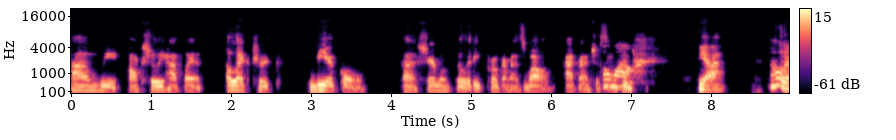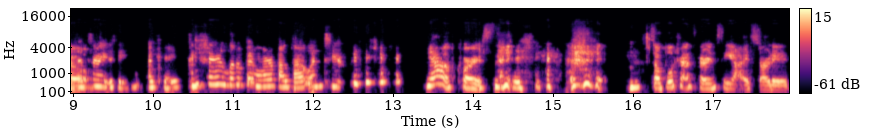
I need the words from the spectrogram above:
Um, we actually have an electric vehicle uh, share mobility program as well at Rancho Oh, wow. Yeah. Oh, so, that's amazing. Okay. Could you share a little bit more about that one too? yeah, of course. so full transparency, I started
